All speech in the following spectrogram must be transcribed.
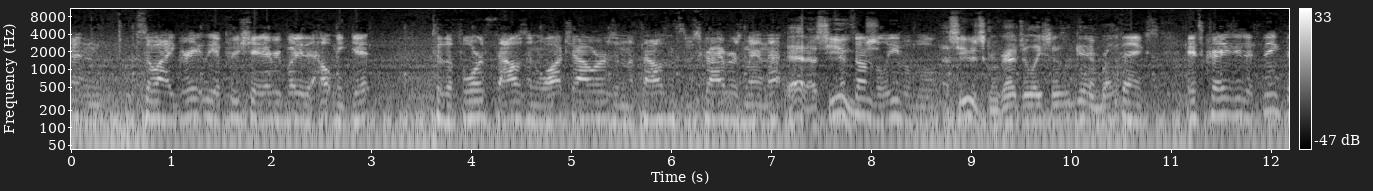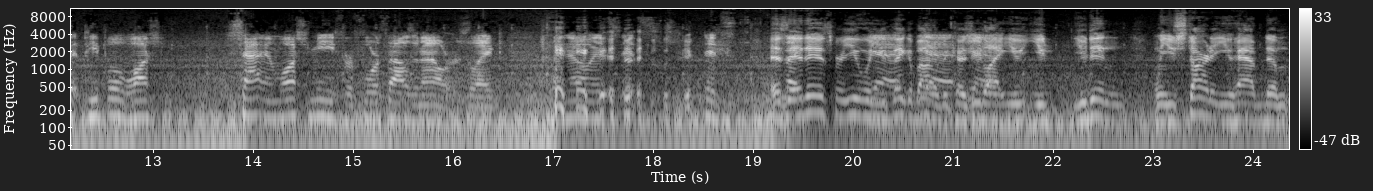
and so I greatly appreciate everybody that helped me get to the 4,000 watch hours and the thousand subscribers. Man, that yeah, that's huge. that's unbelievable. That's huge. Congratulations again, brother. Thanks. It's crazy to think that people watched, sat and watched me for 4,000 hours. Like, you know, it's it's it's. It's, like- it is for you when Yeah, you think about yeah, it because you like you you you didn't when you started you have them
